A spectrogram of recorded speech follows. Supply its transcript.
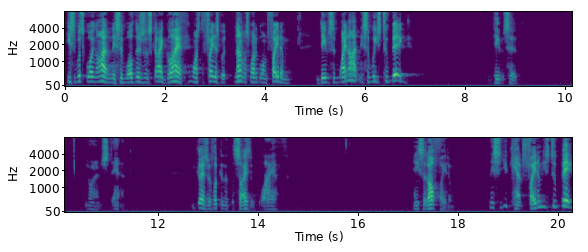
he said, What's going on? And they said, Well, there's this guy, Goliath. He wants to fight us, but none of us want to go and fight him. And David said, Why not? And he said, Well, he's too big. David said, You don't understand. You guys are looking at the size of Goliath. And he said, I'll fight him. And they said, You can't fight him. He's too big.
